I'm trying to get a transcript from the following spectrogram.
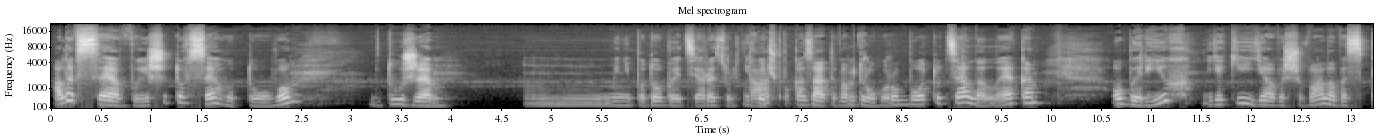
Але все вишито, все готово. Дуже мені подобається результат. І хочу показати вам другу роботу. Це лелека, оберіг, який я вишивала в СП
